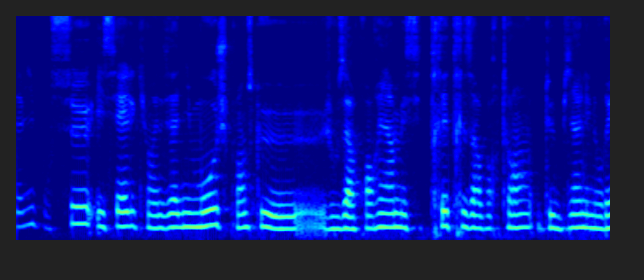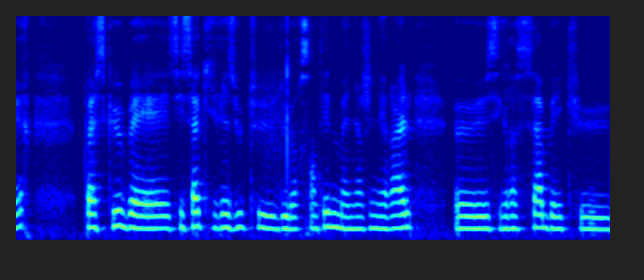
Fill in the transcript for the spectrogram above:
Les amis, pour ceux et celles qui ont des animaux, je pense que je vous apprends rien, mais c'est très très important de bien les nourrir parce que ben, c'est ça qui résulte de leur santé de manière générale. Euh, c'est grâce à ça ben, que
